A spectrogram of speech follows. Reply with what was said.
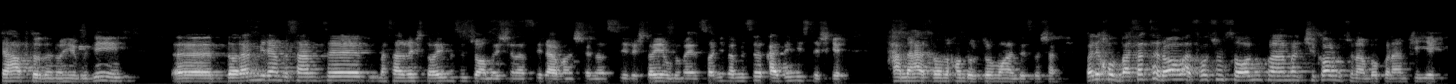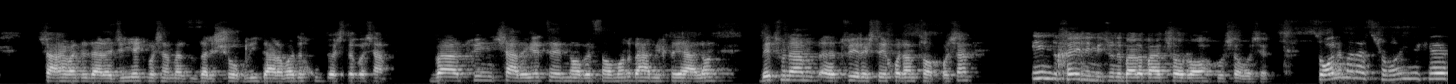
که هفتاد نهی بودیم دارن میرن به سمت مثلا رشته مثل جامعه شناسی روانشناسی رشته های علوم انسانی و مثل قدیم نیستش که همه حتما می‌خوان دکتر مهندس باشن ولی خب وسط راه از خودشون سوال می‌کنن من چیکار می‌تونم بکنم که یک شهروند درجه یک باشم از نظر شغلی درآمد خوب داشته باشم و توی این شرایط نابسامان و به هم الان بتونم توی رشته خودم تاپ باشم. این خیلی می‌تونه برای بچه ها راه گشا باشه. سوال من از شما اینه که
